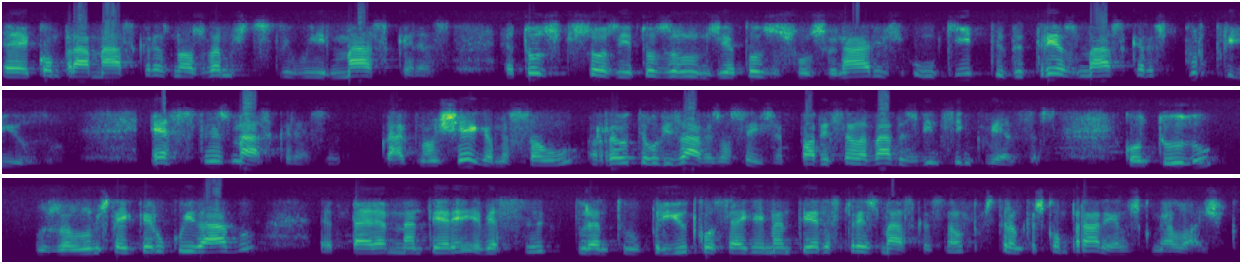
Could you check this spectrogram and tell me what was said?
uh, comprar máscaras. Nós vamos distribuir máscaras a todas as pessoas e a todos os alunos e a todos os funcionários, um kit de três máscaras por período. Essas três máscaras, claro que não chegam, mas são reutilizáveis, ou seja, podem ser lavadas 25 vezes. Contudo, os alunos têm que ter o cuidado eh, para manterem, a ver se durante o período conseguem manter as três máscaras, senão depois terão que as comprar eles, como é lógico.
